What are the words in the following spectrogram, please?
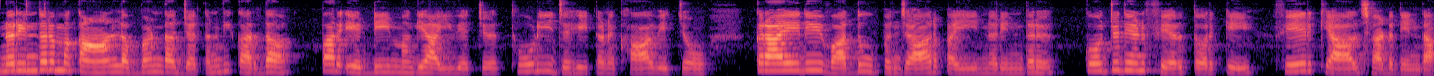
ਨਰਿੰਦਰ ਮਕਾਨ ਲੱਭਣ ਦਾ ਯਤਨ ਵੀ ਕਰਦਾ, ਪਰ ਏਡੀ ਮਹਿੰਗਾਈ ਵਿੱਚ ਥੋੜੀ ਜਿਹੀ ਤਨਖਾਹ ਵਿੱਚੋਂ ਕਿਰਾਏ ਦੇ ਵਾਧੂ 50 ਰੁਪਏ ਨਰਿੰਦਰ ਕੁਝ ਦਿਨ ਫਿਰ ਤੁਰ ਕੇ ਫੇਰ ਖਿਆਲ ਛੱਡ ਦਿੰਦਾ।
